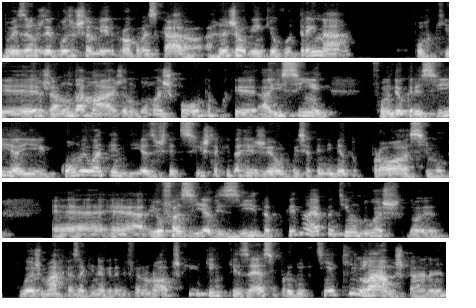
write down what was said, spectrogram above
Dois anos depois eu chamei ele para uma conversa. Cara, ó, arranja alguém que eu vou treinar porque já não dá mais, já não dou mais conta, porque aí sim foi onde eu cresci, aí como eu atendia as esteticistas aqui da região, com esse atendimento próximo, é, é, eu fazia visita, porque na época tinham duas, duas marcas aqui na Grande Florianópolis que quem quisesse produto tinha que ir lá buscar, né?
